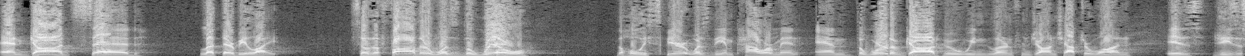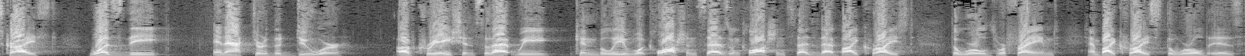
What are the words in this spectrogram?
and God said, Let there be light. So the Father was the will, the Holy Spirit was the empowerment, and the Word of God, who we learn from John chapter 1, is Jesus Christ, was the enactor, the doer of creation, so that we can believe what Colossians says when Colossians says that by Christ the worlds were framed, and by Christ the world is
